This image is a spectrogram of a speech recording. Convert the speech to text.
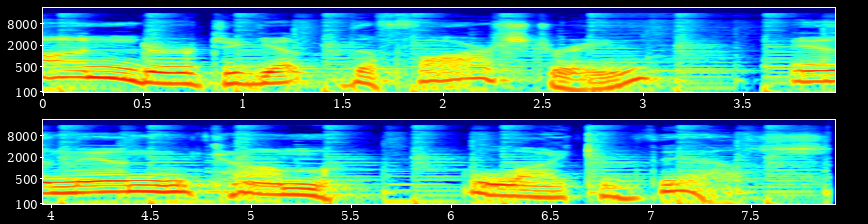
under to get the far string, and then come like this.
